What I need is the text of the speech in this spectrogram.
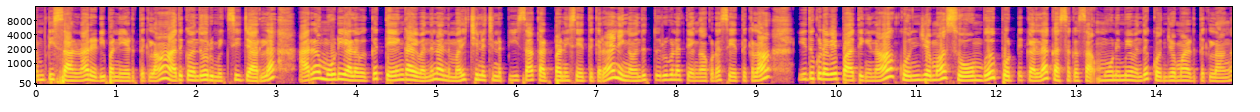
எம்டி சால்னா ரெடி பண்ணி எடுத்துக்கலாம். அதுக்கு வந்து ஒரு மிக்ஸி ஜாரில் அரை மூடி அளவுக்கு தேங்காய் வந்து நான் இந்த மாதிரி சின்ன சின்ன பீஸாக கட் பண்ணி சேர்த்துக்கிறேன். நீங்கள் வந்து துருவன தேங்காய் கூட சேர்த்துக்கலாம். இது கூடவே பார்த்தீங்கன்னா கொஞ்சமாக சோம்பு பொட்டுக்கடலை கசகசா மூணுமே வந்து கொஞ்சமாக எடுத்துக்கலாங்க.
